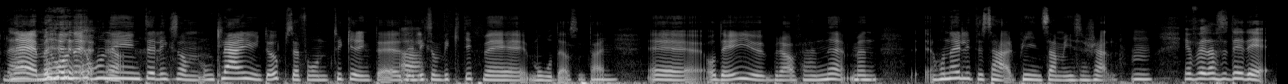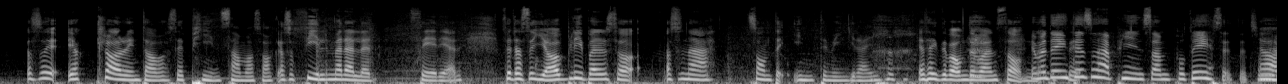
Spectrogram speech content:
Nej men hon är, hon är Ja. ju inte liksom, hon klär ju inte upp sig för hon tycker inte det är Ja. liksom viktigt med mode och sånt där. Mm. Eh, och det är ju bra för henne men hon är lite så här pinsam i sig själv. Mm. Ja för alltså det är det. Alltså jag klarar inte av att se pinsamma saker. Alltså filmer eller serier. För att alltså jag blir bara så, alltså nej. Sånt är inte min grej. Jag tänkte bara om det var en sån. Ja men det är inte så här pinsamt på det sättet som Ja,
